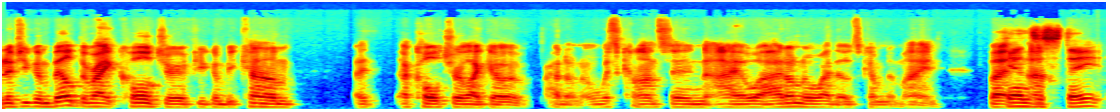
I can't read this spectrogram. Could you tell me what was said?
but if you can build the right culture, if you can become a, a culture like a, I don't know, Wisconsin, Iowa, I don't know why those come to mind, but Kansas uh, State.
